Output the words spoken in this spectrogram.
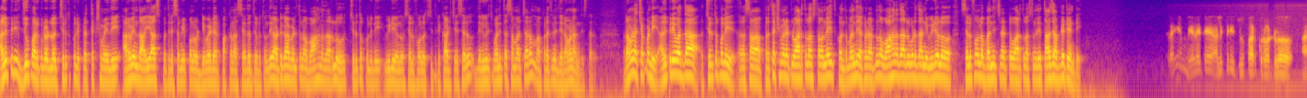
అలిపిరి జూ పార్క్ రోడ్లో చిరుతపులి ప్రత్యక్షమైంది. అరవింద ఐ ఆసుపత్రి సమీపంలో డివైడర్ పక్కన సేద తీరుతుంది. అటుగా వెళ్తున్న వాహనదారులు చిరుతపులిని వీడియోను సెల్ఫోన్లో చిత్ర రికార్డు చేశారు. దీని గురించి మరింత సమాచారం మా ప్రతినిధి రమణ అందిస్తారు. రమణ చెప్పండి అలిపిరి వద్ద చిరుతపులి స- ప్రత్యక్షమైనట్లు వార్తలు వస్తూ ఉన్నాయి. కొంతమంది అక్కడ వాహనదారులు కూడా దాన్ని వీడియోలో సెల్ఫోన్లో బంధించినట్టు వార్తలు వస్తున్నాయి. తాజా అప్డేట్ ఏంటి? రహీం ఏదైతే అలిపిరి జూ పార్క్ రోడ్లో ఆ,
